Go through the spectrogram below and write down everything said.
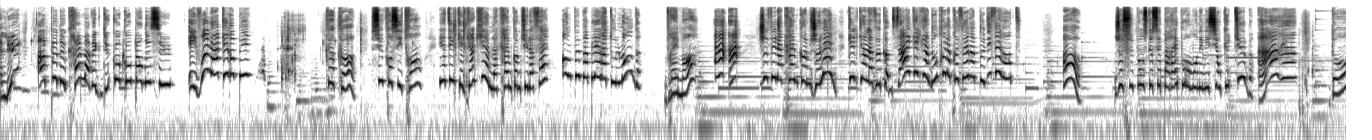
Salut Un peu de crème avec du coco par-dessus. Et voilà, Kéropé. Coco, sucre citron. Y a-t-il quelqu'un qui aime la crème comme tu l'as fait? On ne peut pas plaire à tout le monde. Vraiment? Ah ah Je fais la crème comme je l'aime. Quelqu'un la veut comme ça et quelqu'un d'autre la préfère un peu différente. Oh Je suppose que c'est pareil pour mon émission YouTube Ah ah Donc,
